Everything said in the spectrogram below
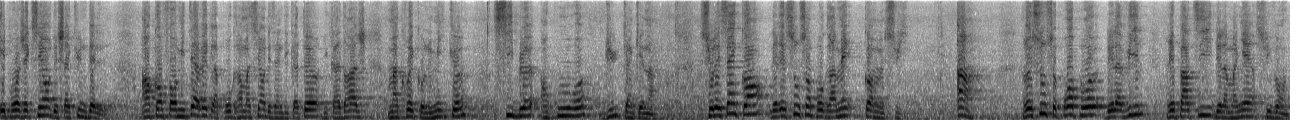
et projections de chacune d'elles, en conformité avec la programmation des indicateurs du cadrage macroéconomique cible en cours du quinquennat. Sur les cinq ans, les ressources sont programmées comme suit. 1. Ressources propres de la ville réparties de la manière suivante.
